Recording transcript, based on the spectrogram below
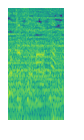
What the fuck happened?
